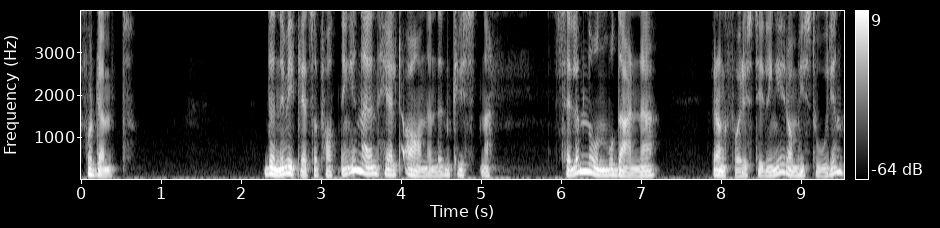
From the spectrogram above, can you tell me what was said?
fordømt. Denne virkelighetsoppfatningen er en helt annen enn den kristne. Selv om noen moderne vrangforestillinger om historien,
